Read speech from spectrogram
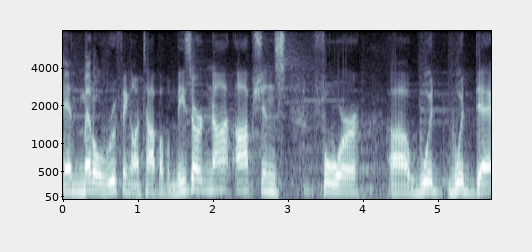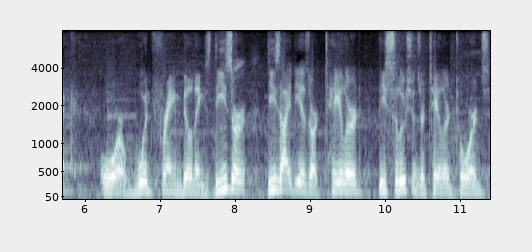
and metal roofing on top of them. These are not options for uh, wood, wood deck or wood frame buildings. These are these ideas are tailored, these solutions are tailored towards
